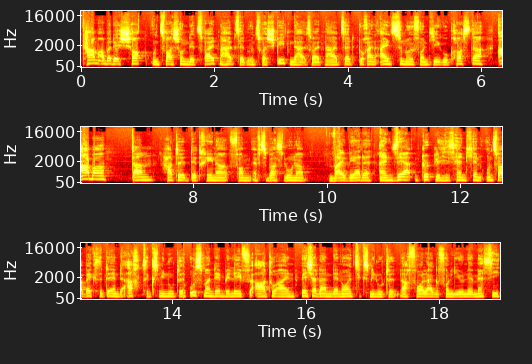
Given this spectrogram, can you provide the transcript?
kam aber der Schock und zwar schon in der zweiten Halbzeit und zwar spät in der zweiten Halbzeit durch ein 1 zu 0 von Diego Costa. Aber dann hatte der Trainer vom FC Barcelona Valverde ein sehr glückliches Händchen und zwar wechselte in der 80. Minute Usman Dembele für Arthur ein, welcher dann in der 90. Minute nach Vorlage von Lionel Messi,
